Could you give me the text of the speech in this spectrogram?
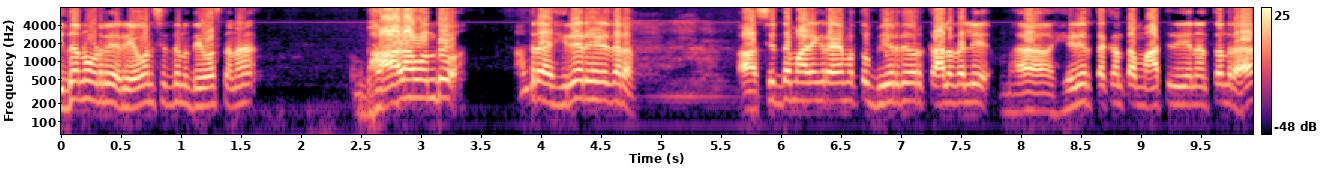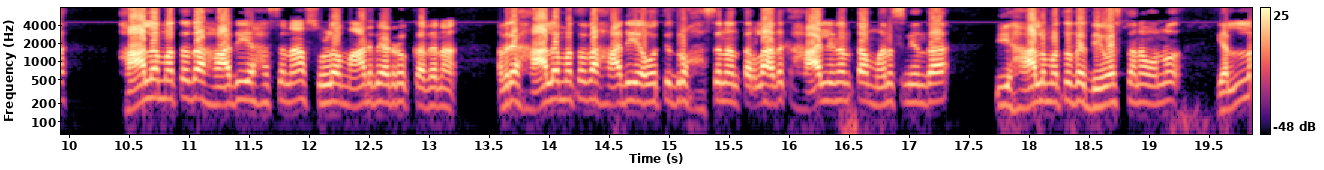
ಇದ ನೋಡ್ರಿ ರೇವಣ ಸಿದ್ಧನ ದೇವಸ್ಥಾನ. ಬಹಳ ಒಂದು ಅಂದ್ರ ಹಿರಿಯರು ಹೇಳಿದಾರ. ಆ ಸಿದ್ಧ ಮಾಳಿಂಗರಾಯ ಮತ್ತು ಬೀರದೇವರ ಕಾಲದಲ್ಲಿ ಹೇಳಿರ್ತಕ್ಕಂತ ಮಾತಿದೆ ಏನಂತಂದ್ರ, ಹಾಲ ಮತದ ಹಾದಿ ಹಸನ ಸುಳ್ಳ ಮಾಡಬೇಡ್ರು ಕದನ. ಅಂದ್ರೆ ಹಾಲ ಮತದ ಹಾದಿ ಯಾವತ್ತಿದ್ರು ಹಸನ ಅಂತಾರಲ್ಲ, ಅದಕ್ಕೆ ಹಾಲಿನಂತ ಮನಸ್ಸಿನಿಂದ ಈ ಹಾಲಮತದ ದೇವಸ್ಥಾನವನ್ನು ಎಲ್ಲ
